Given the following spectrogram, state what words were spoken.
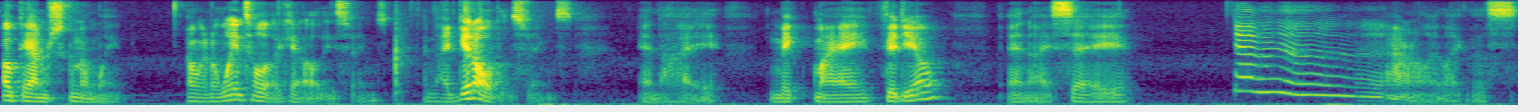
okay, I'm just gonna wait. I'm gonna wait until I get all these things. And I get all those things. And I make my video and I say, yeah, I don't really like this.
